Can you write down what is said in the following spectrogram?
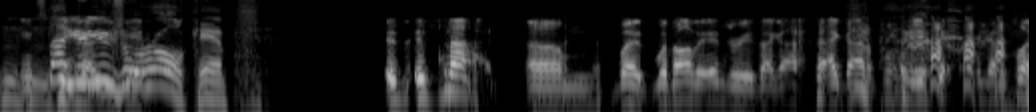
it's not your usual role, Cam. It's it's not. Um, but with all the injuries, I got I got to play. I got to play.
